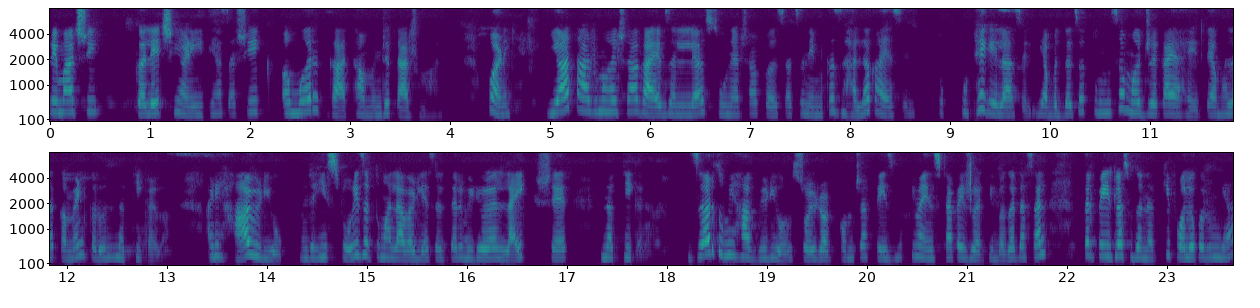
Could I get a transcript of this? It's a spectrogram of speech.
प्रेमाची कलेची आणि इतिहासाची एक अमर गाथा म्हणजे ताजमहल. पण या ताजमहलच्या गायब झालेल्या सोन्याच्या कळसाचं नेमकं झालं काय असेल? तो कुठे गेला असेल? याबद्दलचं तुमचं मत जे काय आहे ते आम्हाला कमेंट करून नक्की कळवा. आणि हा व्हिडिओ म्हणजे ही स्टोरी जर तुम्हाला आवडली असेल तर व्हिडिओला लाईक शेअर नक्की करा. जर तुम्ही हा व्हिडिओ स्टोरी डॉट कॉमच्या फेसबुक किंवा इन्स्टा पेजवरती बघत असाल तर पेजला सुद्धा नक्की फॉलो करून घ्या.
